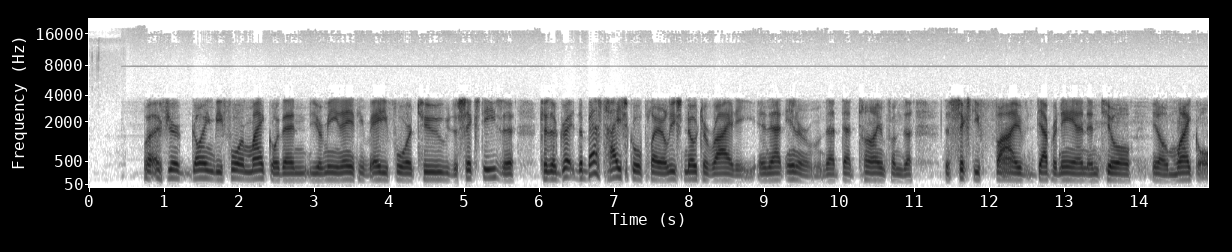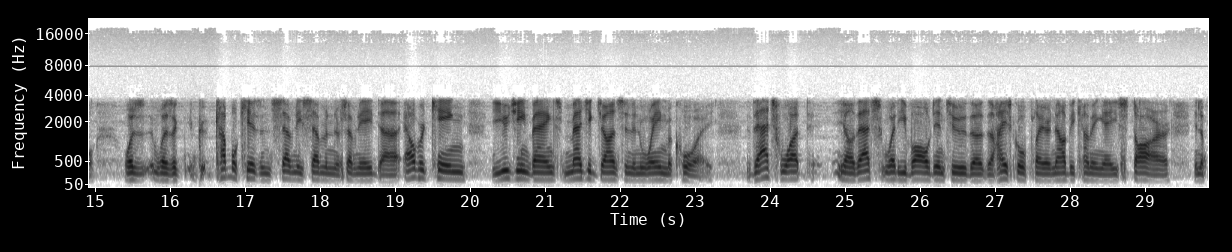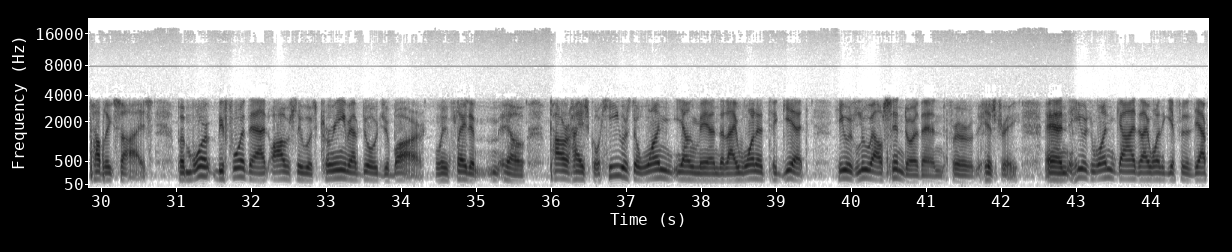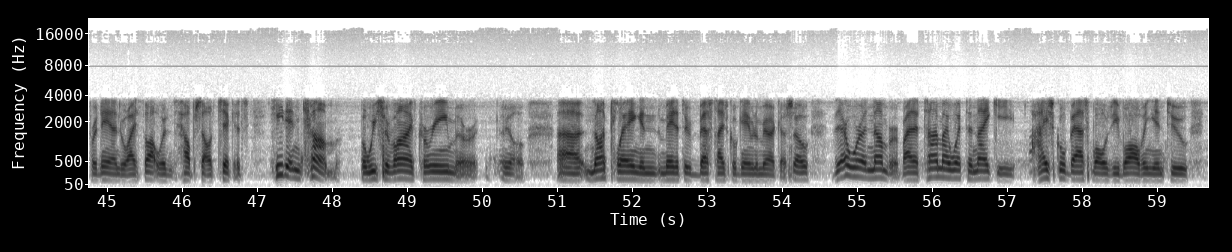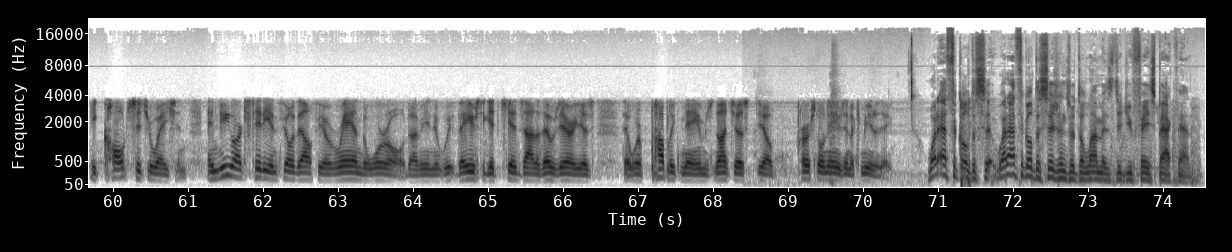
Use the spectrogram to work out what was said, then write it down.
Well, if you're going before Michael, then you mean anything from '84 to the '60s. Uh, because the great, the best high school player, at least notoriety in that interim, that that time from the the '65 Dapper Dan until you know Michael was was a couple kids in '77 or '78. Uh, Albert King, Eugene Banks, Magic Johnson, and Wayne McCoy. That's what you know. That's what evolved into the the high school player now becoming a star in the public size. But more before that, obviously, was Kareem Abdul-Jabbar when he played at you know Power High School. He was the one young man that I wanted to get. He was Lou Alcindor then for history, and he was one guy that I wanted to get for the Dapper Dan, who I thought would help sell tickets. He didn't come, but we survived Kareem, or you know, uh, not playing and made it the best high school game in America. So there were a number. By the time I went to Nike, high school basketball was evolving into a cult situation, and New York City and Philadelphia ran the world. I mean, they used to get kids out of those areas that were public names, not just you know personal names in the community. What ethical deci- what ethical decisions or dilemmas did you face back then?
